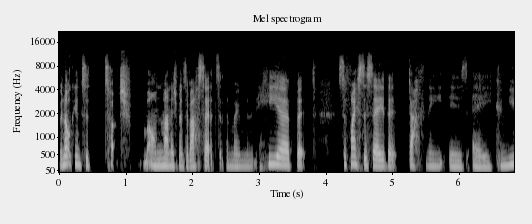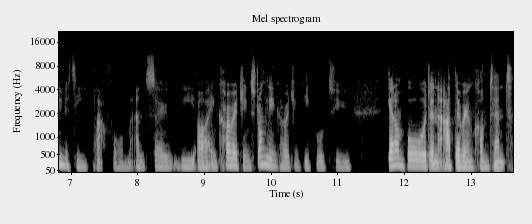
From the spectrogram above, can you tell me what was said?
We're not going to touch on management of assets at the moment here, but suffice to say that DAFNI is a community platform. And so we are encouraging, strongly encouraging people to get on board and add their own content.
